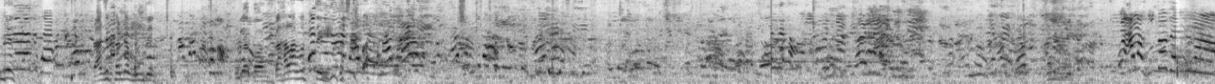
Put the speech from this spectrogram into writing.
দে। রাজীব খান্ডে 我阿老公都在这呢。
